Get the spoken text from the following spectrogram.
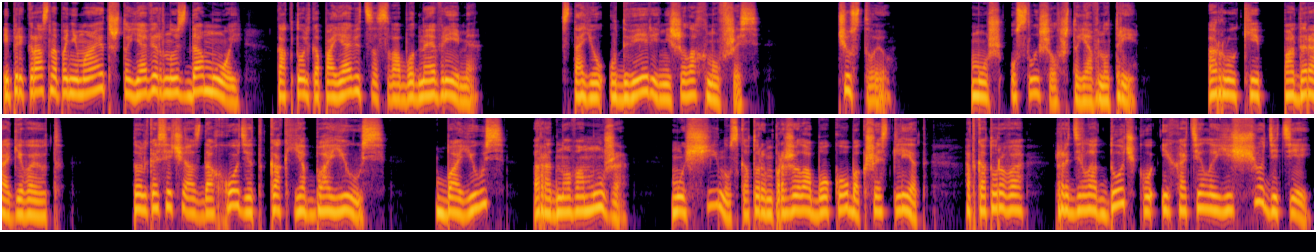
и прекрасно понимает, что я вернусь домой, как только появится свободное время. Стою у двери, не шелохнувшись. Чувствую. Муж услышал, что я внутри. Руки подрагивают. Только сейчас доходит, как я боюсь. Боюсь родного мужа. Мужчину, с которым прожила бок о бок шесть лет, от которого родила дочку и хотела еще детей,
